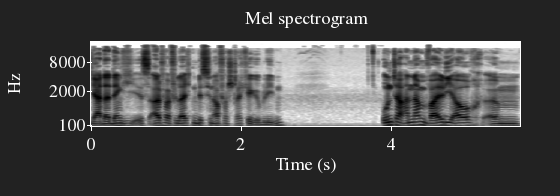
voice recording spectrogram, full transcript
Ja, da denke ich, ist Alpha vielleicht ein bisschen auf der Strecke geblieben. Unter anderem, weil die auch ähm,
